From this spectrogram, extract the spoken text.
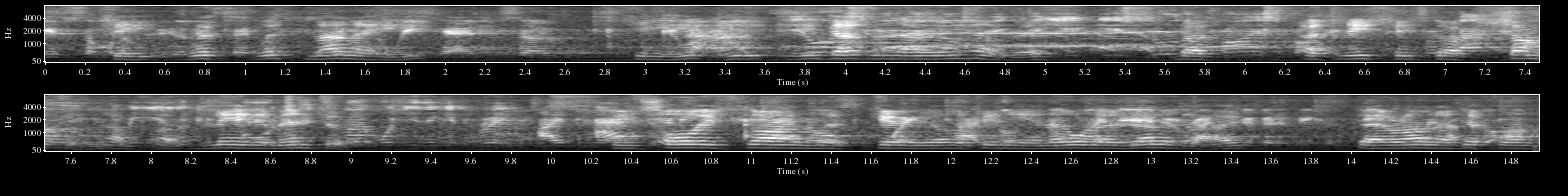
Give someone See, with- with to go on money. So See, he, he, he doesn't know any of this, but at least he's got something. I've, I've led him into it. He's always gone with Jerry O'Kinney and all those other guys. Rapture are gonna be competing They're on a different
